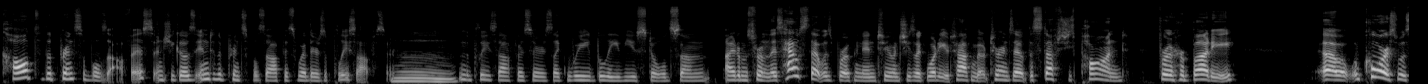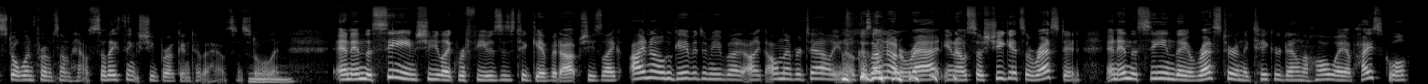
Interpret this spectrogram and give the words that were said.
called to the principal's office, and she goes into the principal's office where there's a police officer. Mm. And the police officer is like, "We believe you stole some items from this house that was broken into." And she's like, "What are you talking about?" Turns out the stuff she's pawned for her buddy, uh, of course, was stolen from some house. So they think she broke into the house and stole it. And in the scene, she like refuses to give it up. She's like, "I know who gave it to me, but like I'll never tell, you know, because I'm not a rat, you know." So she gets arrested, and in the scene, they arrest her and they take her down the hallway of high school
